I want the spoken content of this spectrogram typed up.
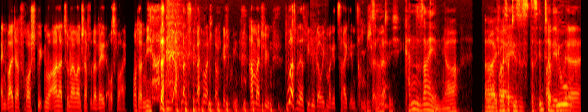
Ein Walter Frosch spielt nur A-Nationalmannschaft oder Weltauswahl. Und dann nie hat er nie A-Nationalmannschaft gespielt. Hammertyp. Du hast mir das Video, glaube ich, mal gezeigt im Teamchat, ne? Kann sein, ja. Äh, ich weiß bei- noch, dieses, das Bei Interview. dem äh,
